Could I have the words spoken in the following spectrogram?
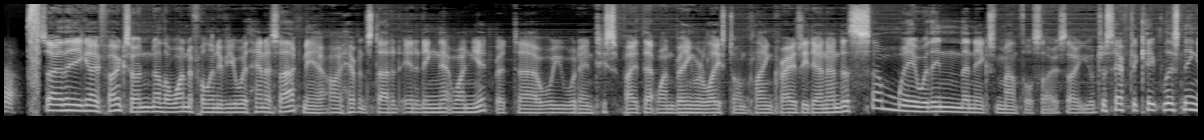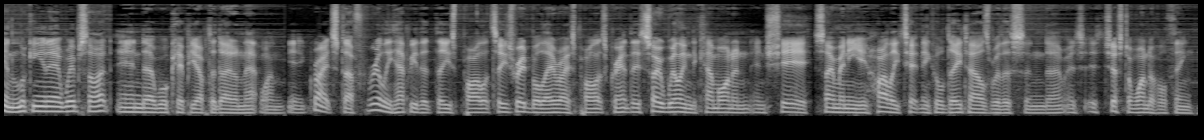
so there you go, folks. Another wonderful interview with Hannes Arch. Now, I haven't started editing that one yet, but uh, we would anticipate that one being released on Plane Crazy Down Under somewhere within the next month or so. So you'll just have to keep listening and looking at our website, and uh, we'll keep you up to date on that one. Yeah, great stuff. Really happy that these pilots, these Red Bull Air Race pilots, Grant, they're so willing to come on and, and share so many highly technical details with us, and um, it's, it's just a wonderful thing.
